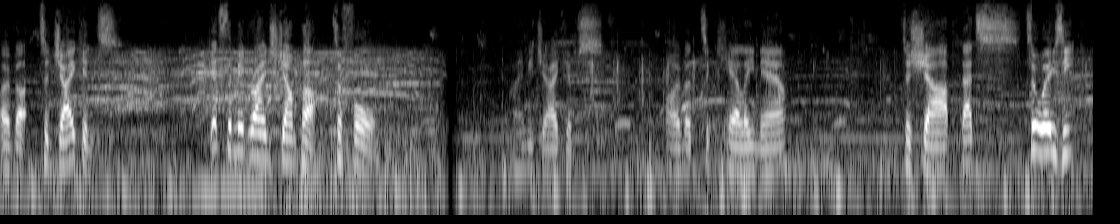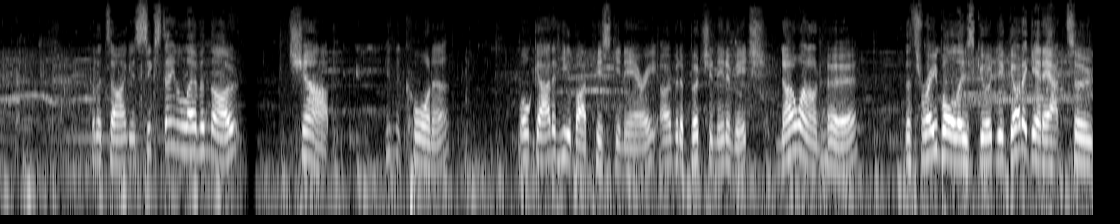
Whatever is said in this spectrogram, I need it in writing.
Over to Jacobs. Gets the mid range jumper to fall. Amy Jacobs over to Kelly now. To Sharp. That's too easy for the Tigers. 16 11 though. Sharp in the corner. Well guarded here by Piscaneri. Over to Buchaninovic. No one on her. The three ball is good. You've got to get out too.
